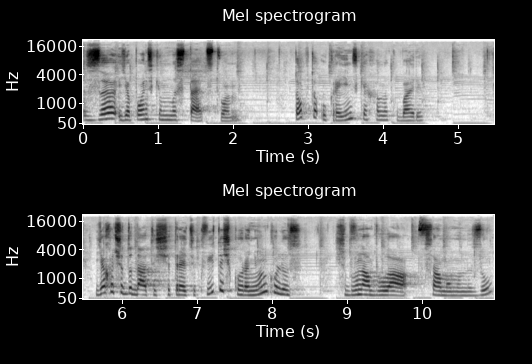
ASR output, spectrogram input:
з японським мистецтвом, тобто українське ханакубарі. Я хочу додати ще третю квіточку, ранюнкулюс, щоб вона була в самому низу,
